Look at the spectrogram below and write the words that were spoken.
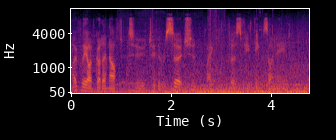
Hopefully I've got enough to do the research and make the first few things I need.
